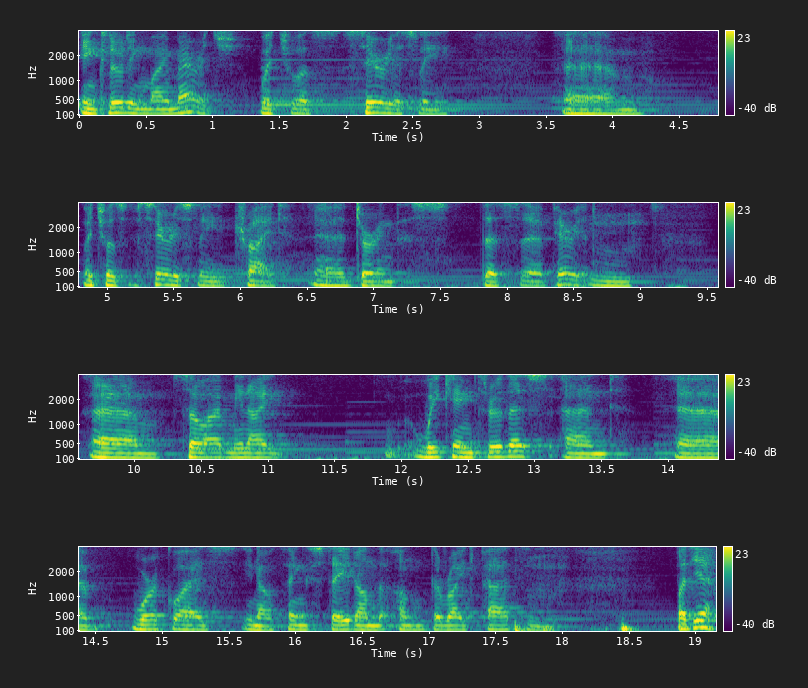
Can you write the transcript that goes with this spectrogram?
including my marriage which was seriously um, which was seriously tried uh, during this this uh, period um, so I mean I we came through this and uh, work-wise you know things stayed on the on the right path but yeah,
